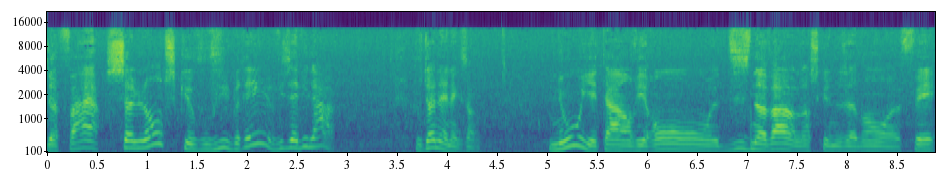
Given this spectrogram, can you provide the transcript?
de faire selon ce que vous vibrez vis-à-vis l'heure. Je vous donne un exemple. Nous, il était à environ 19 heures lorsque nous avons euh, fait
